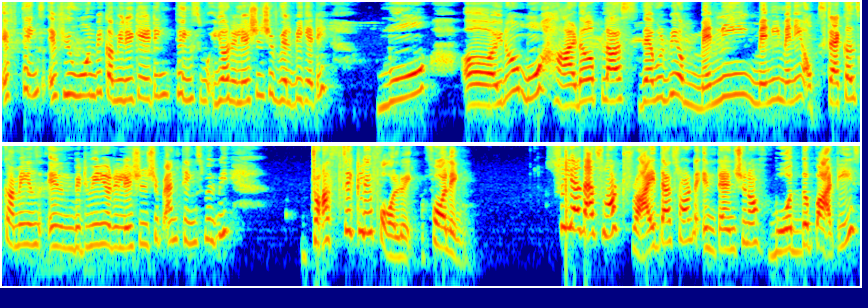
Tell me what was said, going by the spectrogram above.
if things if you won't be communicating things your relationship will be getting more uh, you know more harder. Plus there would be a many many many obstacles coming in, in between your relationship and things will be drastically falling falling. So yeah that's not right. That's not the intention of both the parties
